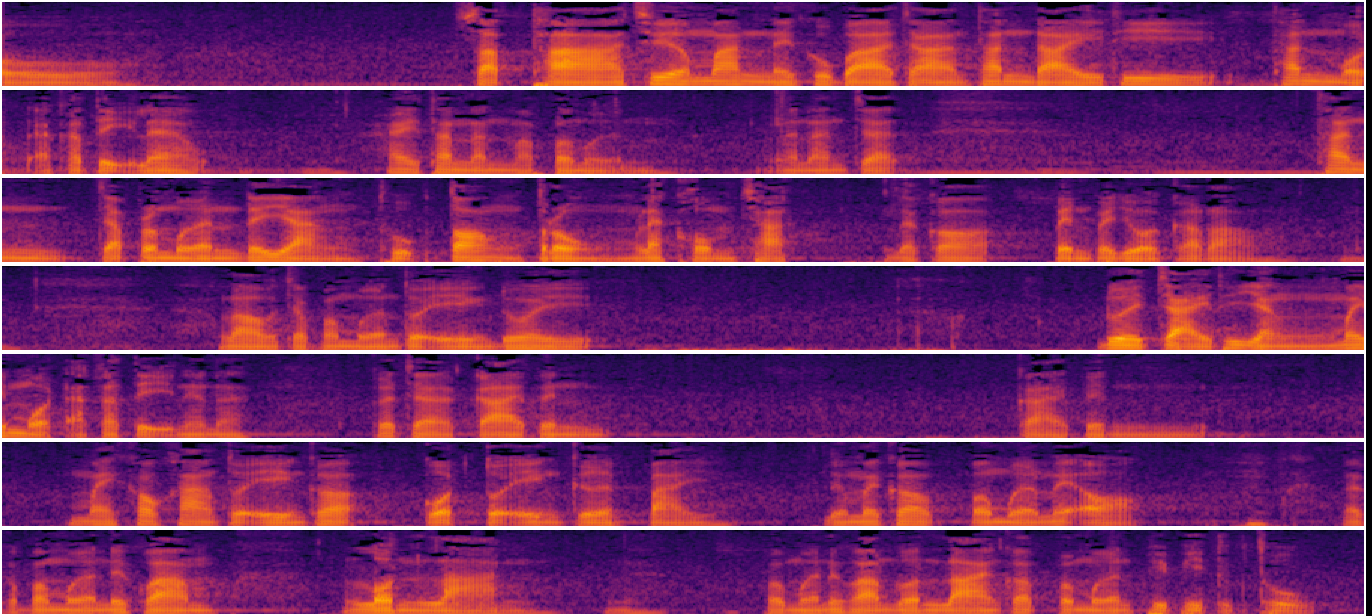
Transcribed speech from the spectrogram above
ศรัทธาเชื่อมั่นในครูบาอาจารย์ท่านใดที่ท่านหมดอคติแล้ว ให้ท่านนั้นมาประเมินอันนั้นจะท่านจะประเมินได้อย่างถูกต้องตรงและคมชัด แล้วก็เป็นประโยชน์กับเรา เราจะประเมินตัวเองด้วยด้วยใจที่ยังไม่หมดอคติเนี่ยนะก็จะกลายเป็นกลายเป็นไม่เข้าข้างตัวเองก็กดตัวเองเกินไป หรือไม่ก็ประเมินไม่ออก แล้วก็ประเมินด้วยความลนลาน ประเมินด้วยความลนลานก็ประเมินผิดๆถูกๆ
